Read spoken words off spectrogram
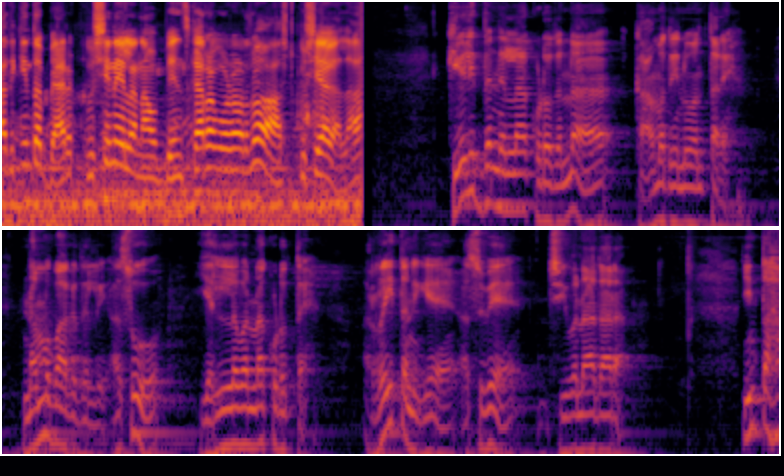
ಅದಕ್ಕಿಂತ ಬೇರೆ ಖುಷಿನೇ ಇಲ್ಲ. ನಾವು ಬೆನ್ಸ್ಕಾರ ಓಡಾಡಿದ್ರು ಅಷ್ಟು ಖುಷಿ ಆಗಲ್ಲ. ಕೇಳಿದ್ದನ್ನೆಲ್ಲ ಕೊಡೋದನ್ನು ಕಾಮಧೇನು ಅಂತಾರೆ. ನಮ್ಮ ಭಾಗದಲ್ಲಿ ಹಸು ಎಲ್ಲವನ್ನ ಕೊಡುತ್ತೆ. ರೈತನಿಗೆ ಹಸುವೆ ಜೀವನಾಧಾರ. ಇಂತಹ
